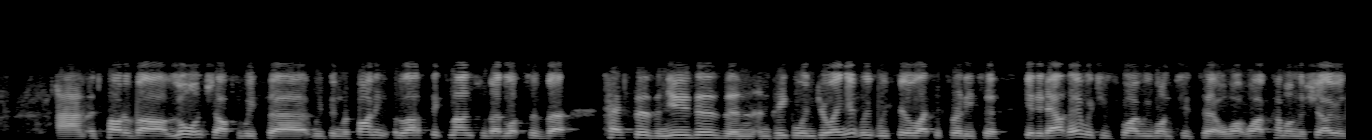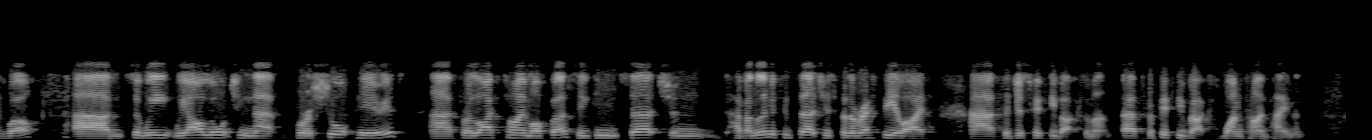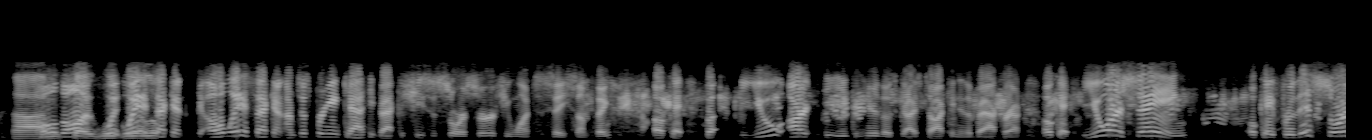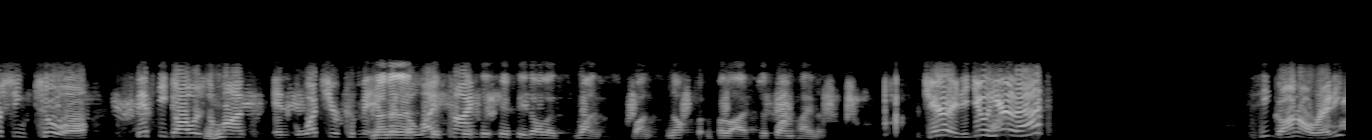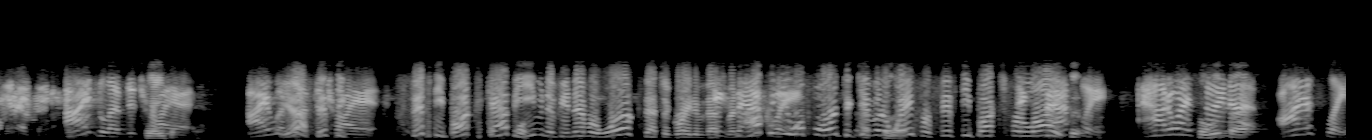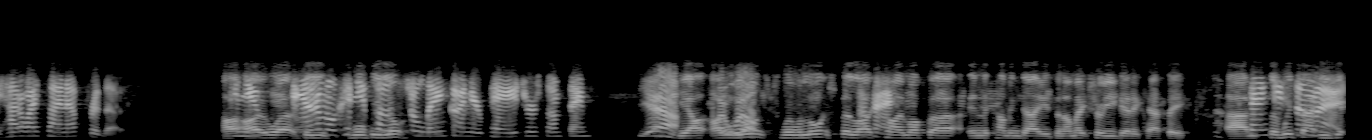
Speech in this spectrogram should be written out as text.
um, as part of our launch, after we've uh, we've been refining it for the last six months, we've had lots of uh, testers and users and, and people enjoying it. We, we feel like it's ready to get it out there, which is why we wanted to, or why- I've come on the show as well. Um, so we, we are launching that for a short period uh, for a lifetime offer, so you can search and have unlimited searches for the rest of your life uh, for just 50 bucks a month, uh, for 50 bucks one-time payment. Um, Hold so on. we- wait, wait a look- second. Oh, wait a second. I'm just bringing Kathy back because she's a sorcerer. She wants to say something. Okay, but you are. You can hear those guys talking in the background. Okay, you are saying, okay, for this sourcing tool, fifty dollars a Mhm. month, and what's your commitment? No, no, no, a lifetime. $50 once, once, not for, for life, just one payment. Jerry, did you hear that? Is he gone already? I'd love to try Yeah. it. I would Yeah, love to 50 try it. Fifty bucks, Kathy. Well- even if you never work, that's a great investment. Exactly. How can you afford to give it Absolutely. away for fifty bucks for life? Exactly. How do I So with sign that- up? Honestly, how do I sign up for this? I- Can I, you, uh, so Animal, can we'll you post lau- a link on your page or something? Yeah. Yeah, I, I will, will. launch. We will launch the lifetime offer in the coming days, and I'll make sure you get it, Kathy. Um, Thank so you with so that, much. you get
